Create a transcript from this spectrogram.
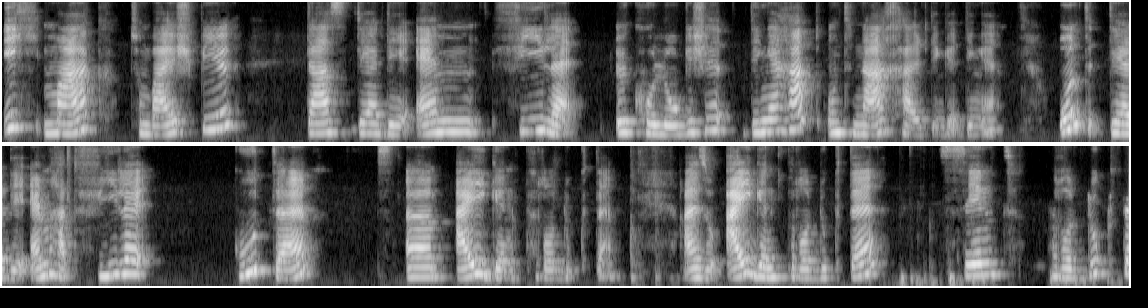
Ich mag zum Beispiel, dass der DM viele ökologische Dinge hat und nachhaltige Dinge. Und der DM hat viele gute äh, Eigenprodukte. Also Eigenprodukte sind Produkte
